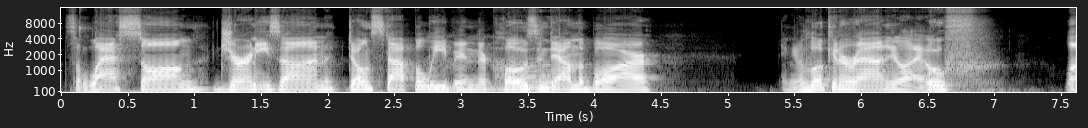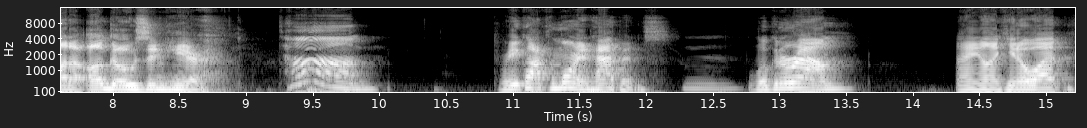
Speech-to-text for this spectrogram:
It's the last song. Journey's on. Don't stop believing. They're closing down the bar, and you're looking around. and You're like, oof, a lot of uggos in here. Tom. Three o'clock in the morning happens. Looking around, and you're like, you know what? I'm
